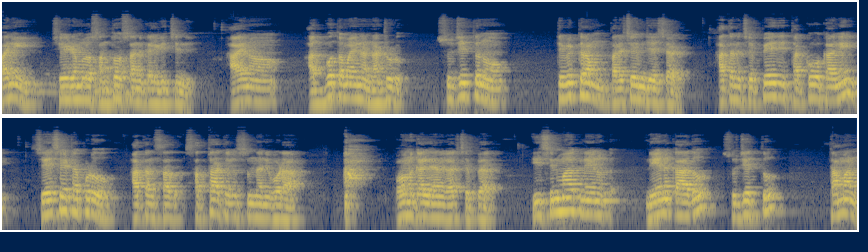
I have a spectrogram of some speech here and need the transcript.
పని చేయడంలో సంతోషాన్ని కలిగించింది. ఆయన అద్భుతమైన నటుడు. సుజిత్ను త్రివిక్రమ్ పరిచయం చేశాడు. అతను చెప్పేది తక్కువ కానీ చేసేటప్పుడు అతని సత్తా తెలుస్తుందని కూడా పవన్ కళ్యాణ్ గారు చెప్పారు. ఈ సినిమాకి నేను నేను కాదు సుజిత్ తమన్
